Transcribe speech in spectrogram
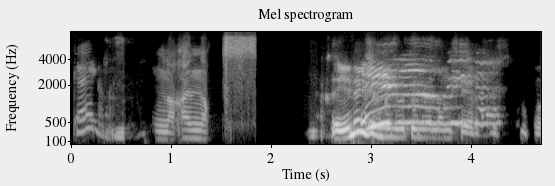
Kaya naman. Nakanox. Ayun na, isang minuto na lang, sir. Diyos ko po.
